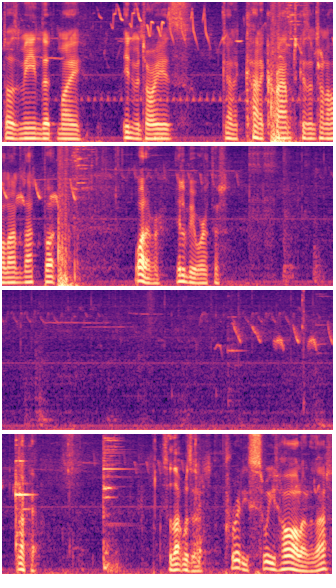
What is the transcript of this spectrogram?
Does mean that my inventory is gonna kinda cramped because I'm trying to hold on to that, but whatever. It'll be worth it. Okay. So that was a pretty sweet haul out of that.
